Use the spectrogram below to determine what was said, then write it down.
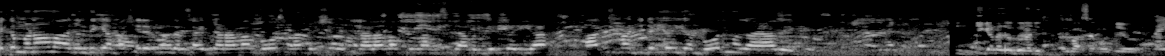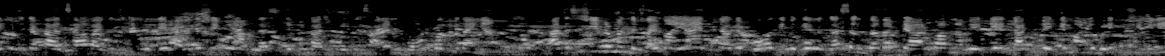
ਇੱਕ ਮਨੋਂ ਆਵਾਜ਼ ਹੁੰਦੀ ਕਿ ਆਪਾਂ ਸ਼੍ਰੀ ਹਰਿਮੰਦਰ ਸਾਹਿਬ ਜਾਣਾ ਵਾ। ਬਹੁਤ ਸੋਹਣਾ ਦ੍ਰਿਸ਼ ਵੇਖਣ ਵਾਲਾ ਵਾ। ਫੁੱਲਾਂ ਦੀ ਸਜਾਵਟ ਜਿਹੜੀ ਹੋਈ ਆ, ਆਤਿਸ਼ਬਾਜ਼ੀ ਜਿਹੜੀ ਹੋਈ ਆ, ਬਹੁਤ ਮਜ਼ਾ ਆਇਆ ਵੇਖ ਕੇ। ਕੀ ਕਹਿਣਾ ਚਾਹੁੰਦੇ ਹੋ ਅੱਜ ਦਰਬਾਰ ਸਾਹਿਬ ਪਹੁੰਚੇ ਹੋ? ਵਾਹਿਗੁਰੂ ਜੀ ਕਾ ਖਾਲਸਾ, ਵਾਹਿਗੁਰੂ ਜੀ ਕੀ ਫਤਿਹ। ਪਹਿਲਾਂ ਤਾਂ ਸ਼੍ਰੀ ਗੁਰੂ ਰਾਮਦਾਸ ਜੀ ਦੇ ਪ੍ਰਕਾਸ਼ ਪੁਰਬ ਦੀਆਂ ਸਾਰਿਆਂ ਨੂੰ ਬਹੁਤ ਬਹੁਤ ਵਧਾਈਆਂ। ਅੱਜ ਅਸੀਂ ਸ਼੍ਰੀ ਹਰਿਮੰਦਰ ਸਾਹਿਬ ਆਏ ਹਾਂ। ਇੱਥੇ ਆ ਕੇ ਬਹੁਤ ਹੀ ਵਧੀਆ ਲੱਗਾ। ਸੰਗਤਾਂ ਦਾ ਪਿਆਰ ਭਾਵਨਾ ਵੇਖ ਕੇ, ਇਕੱਠ ਵੇਖ ਕੇ ਮਨ ਨੂੰ ਬੜੀ ਖੁਸ਼ੀ ਮਿਲੀ।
